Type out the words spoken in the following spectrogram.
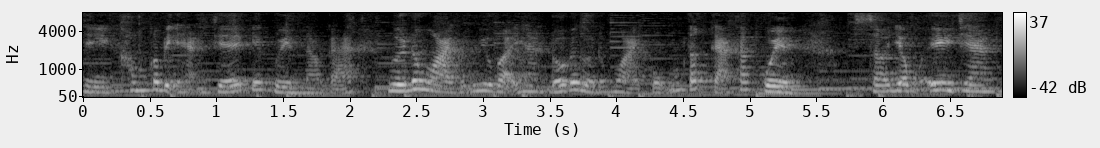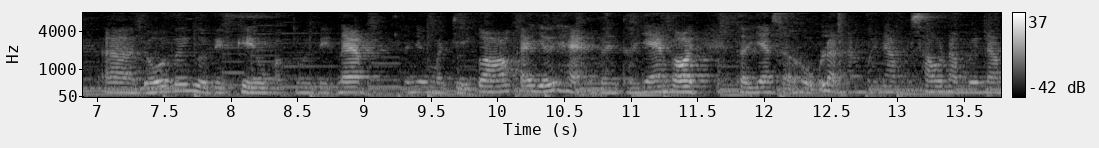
thì không có bị hạn chế cái quyền nào cả. Người nước ngoài cũng như vậy ha đối với người nước ngoài cũng tất cả các quyền sở giống y chang à, đối với người Việt kiều hoặc người Việt Nam. Nhưng mà chỉ có cái giới hạn về thời gian thôi. Thời gian sở hữu là 50 năm sau 50 năm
